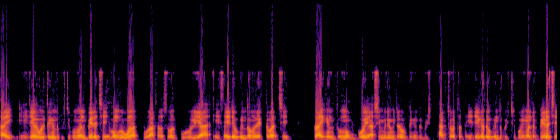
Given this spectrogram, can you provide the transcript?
তাই এই জায়গাগুলিতে কিন্তু বৃষ্টির পরিমাণ বেড়েছে এবং রঘুনাথপুর, আসানসোল, পুরুলিয়া এই সাইডেও কিন্তু আমরা দেখতে পাচ্ছি, প্রায় কিন্তু নব্বই আশি মিলিমিটার অব্দি কিন্তু বৃষ্টি থাকছে। অর্থাৎ এই জায়গাতেও কিন্তু বৃষ্টির পরিমাণটা বেড়েছে।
